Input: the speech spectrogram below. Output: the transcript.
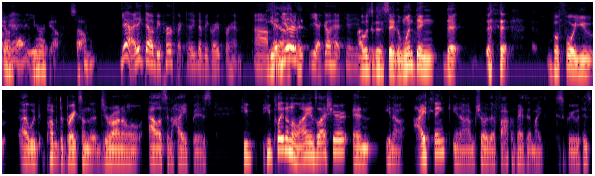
showed yeah, that yeah. a year ago. So mm-hmm. Yeah, I think that would be perfect. I think that'd be great for him. Um, Yeah, and the other, I- yeah, go ahead. Yeah, yeah. I was going to say the one thing that before you, I would pump the brakes on the Geronimo Allison hype is he he played on the Lions last year, and you know I think you know I'm sure there are Falcon fans that might disagree with this,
